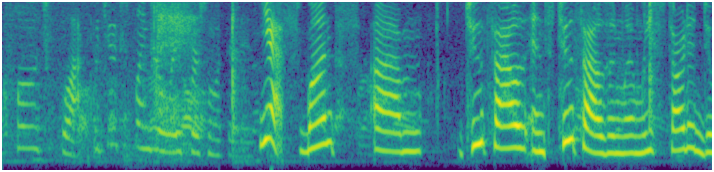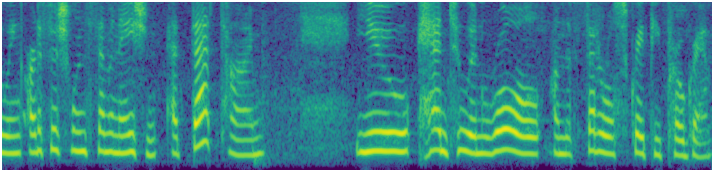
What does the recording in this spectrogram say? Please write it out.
closed flock. Would you explain to a layperson what that is? Yes, once um, 2000, in 2000 when we started doing artificial insemination, at that time you had to enroll on the federal Scrapie program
